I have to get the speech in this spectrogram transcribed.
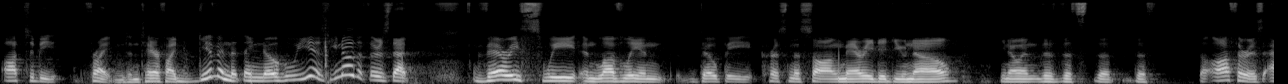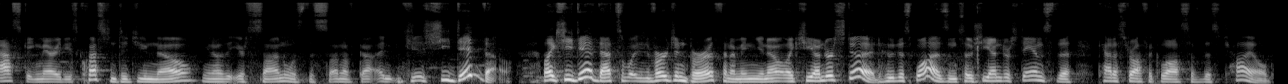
ought to be frightened and terrified, given that they know who he is. You know that there's that very sweet and lovely and dopey Christmas song, Mary, Did You Know? You know, and the, the, the, the, the author is asking Mary these questions. Did you know, you know, that your son was the son of God? And she, she did, though. Like, she did. That's what virgin birth. And I mean, you know, like she understood who this was. And so she understands the catastrophic loss of this child.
